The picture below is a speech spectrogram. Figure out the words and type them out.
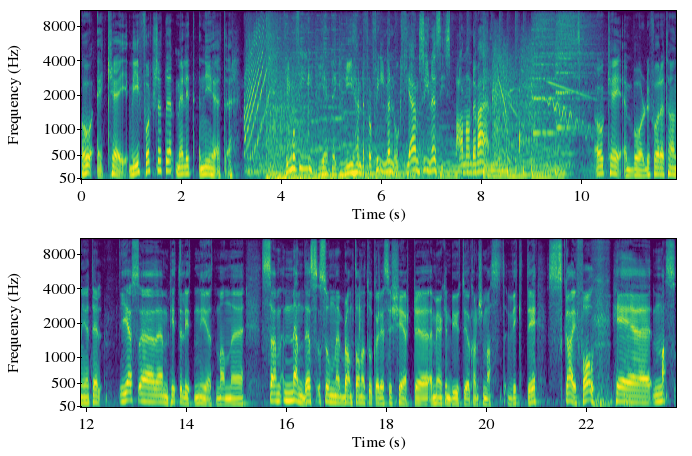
OK, vi fortsetter med litt nyheter. Filmofil gir deg nyhender fra filmen og fjernsynets i spanende verden. OK, Bård, du får ta en nyhet til. Yes, eh, en bitte liten nyhet, men eh, Sam Mendes, som annet tok og regisserte American Beauty og kanskje mest viktig, Skyfall, he, mest,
